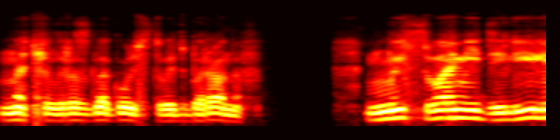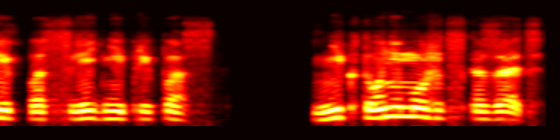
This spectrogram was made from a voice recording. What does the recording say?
начал разглагольствовать Баранов. Мы с вами делили последний припас. Никто не может сказать,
